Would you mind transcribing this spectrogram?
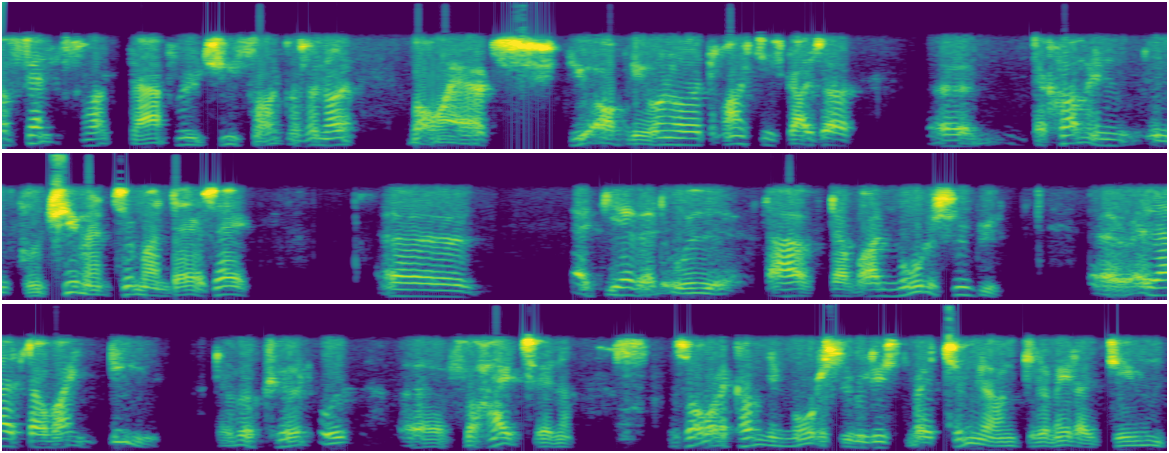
er feltfolk, der er politifolk og sådan noget, hvor at de oplever noget drastisk. Altså, øh, der kom en, en politimand til mig en dag og sagde, øh, at de havde været ude, der, der var en motorcykel, øh, eller der var en bil, der var kørt ud øh, for hejtænder. Og så var der kommet en motorcyklist med temmelig mange kilometer i timen,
